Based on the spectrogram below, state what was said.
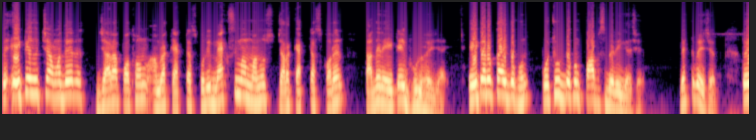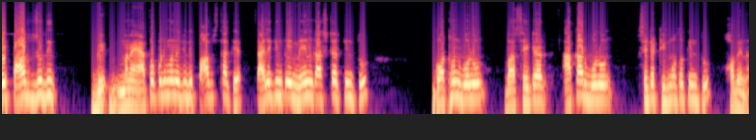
তো এইটাই হচ্ছে আমাদের যারা প্রথম আমরা ক্যাকটাস করি ম্যাক্সিমাম মানুষ যারা ক্যাকটাস করেন, তাদের এইটাই ভুল হয়ে যায়। এইটারও তাই দেখুন, প্রচুর দেখুন পাবস বেরিয়ে গেছে। দেখতে পেয়েছেন? তো এই পাবস যদি মানে এত পরিমাণে যদি পাবস থাকে তাহলে কিন্তু এই মেন গাছটার কিন্তু গঠন বলুন বা সেটার আকার বলুন, সেটা ঠিকমতো কিন্তু হবে না।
